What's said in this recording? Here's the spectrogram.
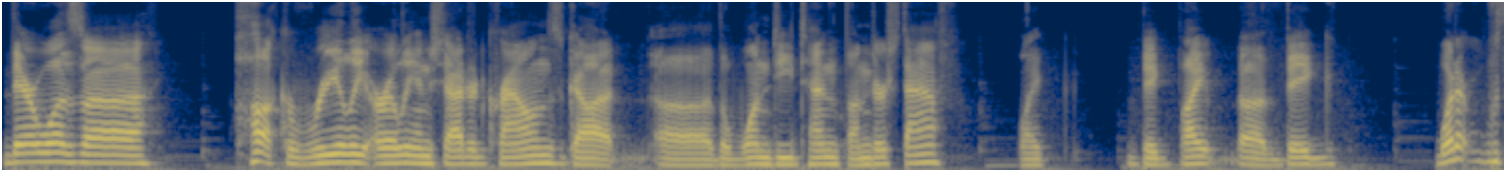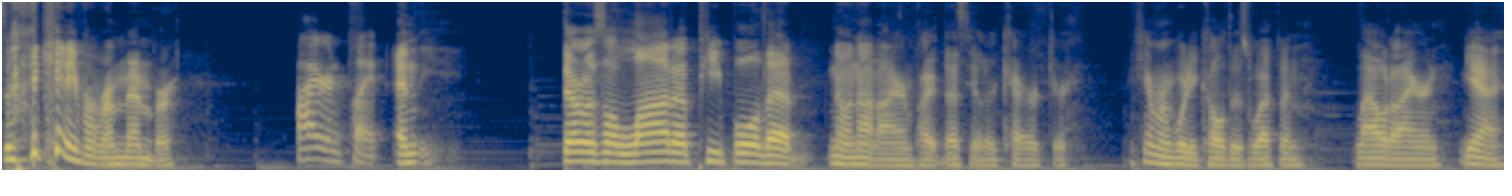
There was a Huck really early in Shattered Crowns got uh the 1d10 Thunderstaff, like big pipe, uh big what it was I can't even remember. Iron Pipe. And there was a lot of people that no, not Iron Pipe, that's the other character. I can't remember what he called his weapon. Loud Iron. Yeah.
